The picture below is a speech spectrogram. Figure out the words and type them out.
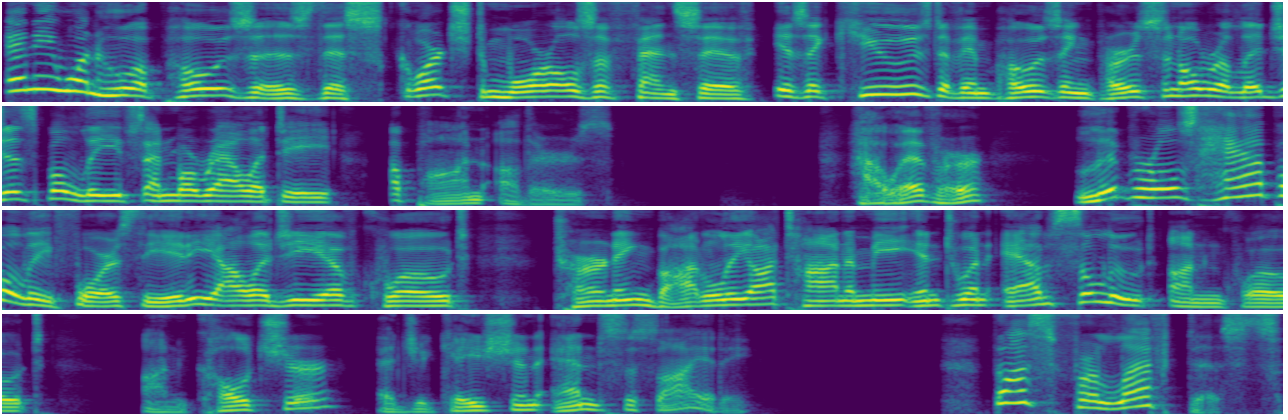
Anyone who opposes this scorched morals offensive is accused of imposing personal religious beliefs and morality upon others. However, liberals happily force the ideology of, quote, turning bodily autonomy into an absolute, unquote, on culture, education, and society. Thus, for leftists,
